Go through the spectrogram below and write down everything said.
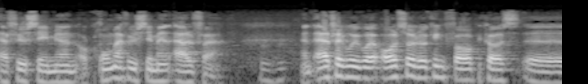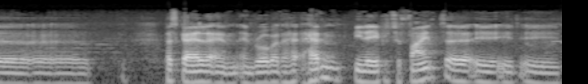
Aphyosemion or Chromaphyosemion alpha. And alpha we were also looking for because uh, Pascal and, and Robert ha- hadn't been able to find uh, it, it,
